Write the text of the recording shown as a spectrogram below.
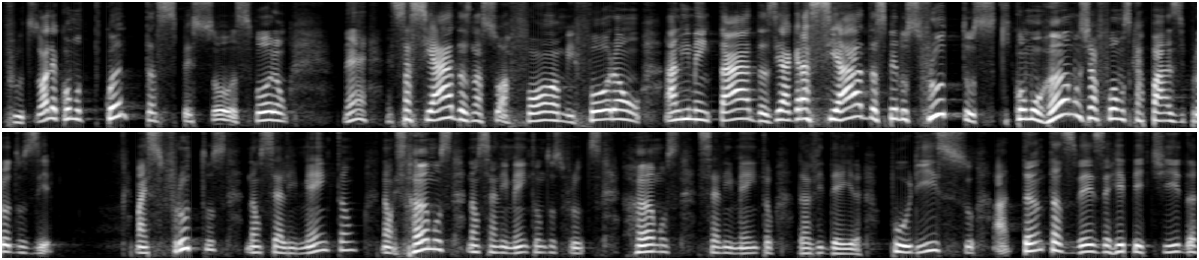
frutos, olha como quantas pessoas foram né, saciadas na sua fome, foram alimentadas e agraciadas pelos frutos que, como ramos, já fomos capazes de produzir. Mas frutos não se alimentam, não, ramos não se alimentam dos frutos, ramos se alimentam da videira. Por isso, há tantas vezes é repetida,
